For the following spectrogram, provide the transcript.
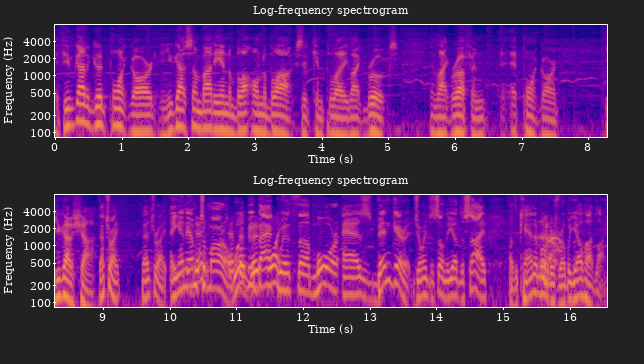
If you've got a good point guard and you got somebody in the blo- on the blocks that can play like Brooks and like Ruffin at point guard, you got a shot. That's right. That's right. A and M tomorrow. That's we'll be back point. with uh, more as Ben Garrett joins us on the other side of the Cannon Motors Rebel Yell Hotline.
